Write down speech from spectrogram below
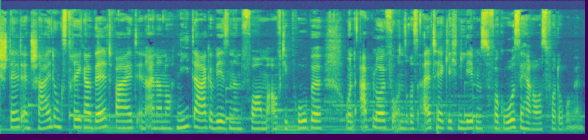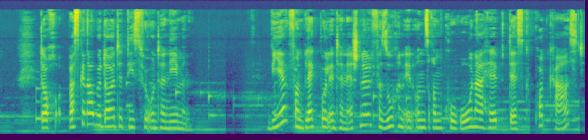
stellt Entscheidungsträger weltweit in einer noch nie dagewesenen Form auf die Probe und Abläufe unseres alltäglichen Lebens vor große Herausforderungen. Doch was genau bedeutet dies für Unternehmen? Wir von Black Bull International versuchen in unserem Corona Helpdesk Podcast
